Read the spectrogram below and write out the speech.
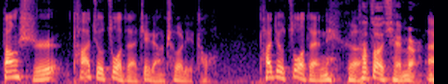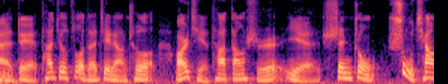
当时他就坐在这辆车里头，他就坐在那个他坐在前面，哎，对，他就坐在这辆车，而且他当时也身中数枪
